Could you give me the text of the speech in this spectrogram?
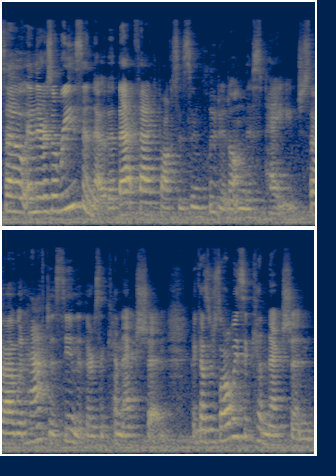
So, and there's a reason though that that fact box is included on this page. So I would have to assume that there's a connection because there's always a connection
